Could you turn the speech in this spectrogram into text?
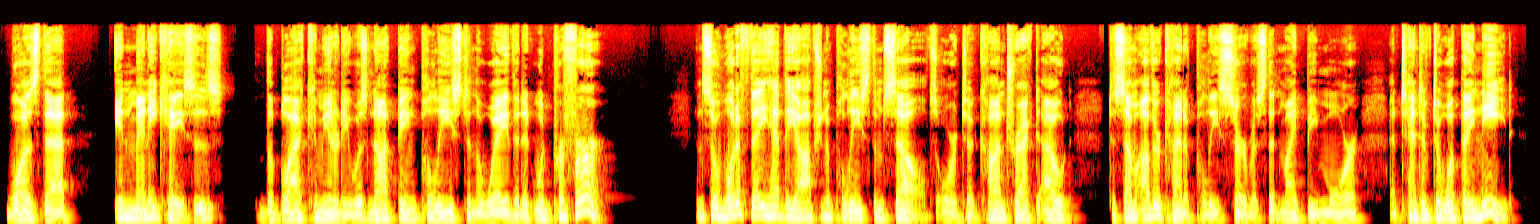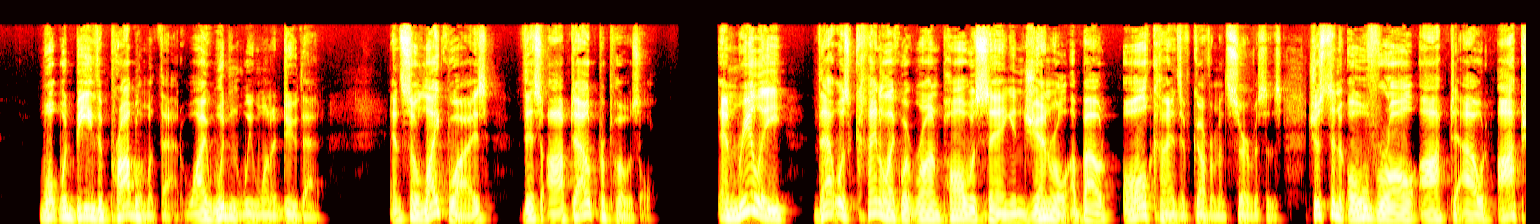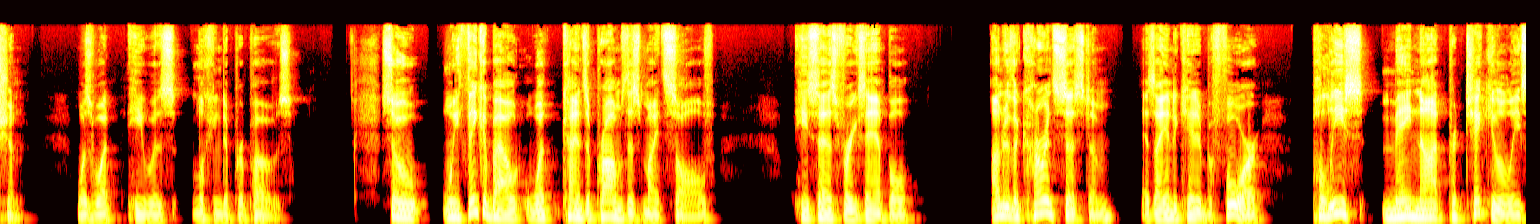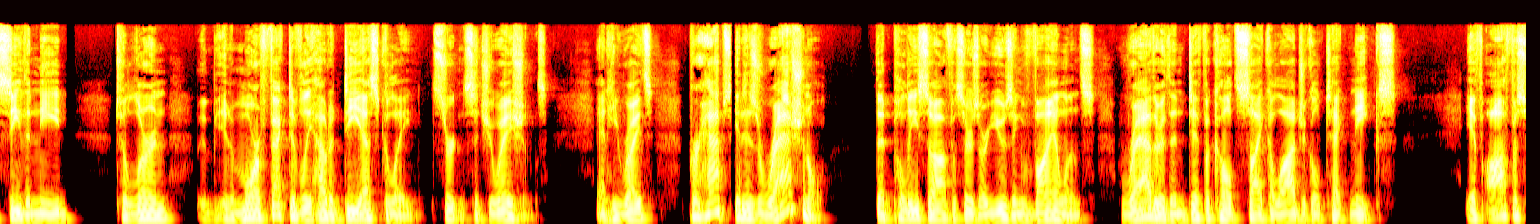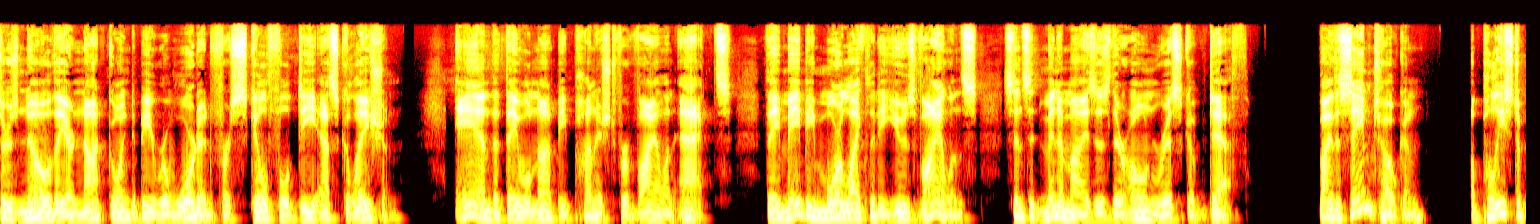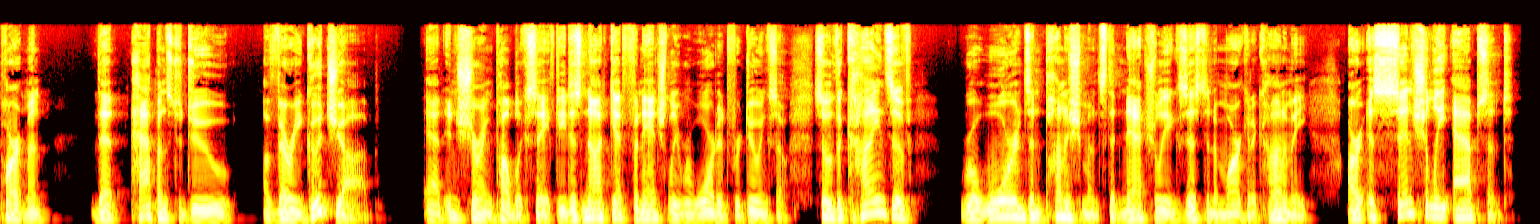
was that in many cases, the black community was not being policed in the way that it would prefer. And so, what if they had the option to police themselves or to contract out to some other kind of police service that might be more attentive to what they need? What would be the problem with that? Why wouldn't we want to do that? And so, likewise, this opt out proposal. And really, that was kind of like what Ron Paul was saying in general about all kinds of government services. Just an overall opt out option was what he was looking to propose. So, when we think about what kinds of problems this might solve, he says, for example, under the current system, as I indicated before, police may not particularly see the need to learn you know, more effectively how to de escalate certain situations. And he writes perhaps it is rational that police officers are using violence rather than difficult psychological techniques. If officers know they are not going to be rewarded for skillful de escalation and that they will not be punished for violent acts, they may be more likely to use violence since it minimizes their own risk of death. By the same token, a police department that happens to do a very good job at ensuring public safety does not get financially rewarded for doing so. So the kinds of rewards and punishments that naturally exist in a market economy are essentially absent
